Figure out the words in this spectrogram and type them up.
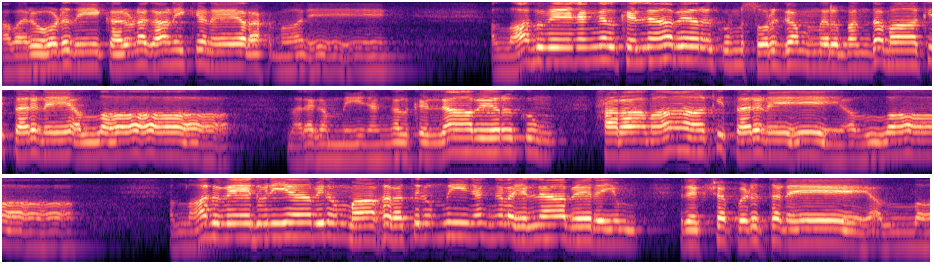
അവരോട് നീ കരുണ കാണിക്കണേ റഹ്മാനേ. അള്ളാഹുവേ ഞങ്ങൾക്ക് എല്ലാ പേർക്കും സ്വർഗം നിർബന്ധമാക്കി തരണേ അല്ലാ. നരകം നീ ഞങ്ങൾക്ക് എല്ലാ പേർക്കും ഹറാമാക്കി തരണേ അല്ലാ. അള്ളാഹുവേ ദുനിയാവിലും ആഹറത്തിലും നീ ഞങ്ങളെ എല്ലാ പേരെയും രക്ഷപ്പെടുത്തണേ അല്ലാ.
